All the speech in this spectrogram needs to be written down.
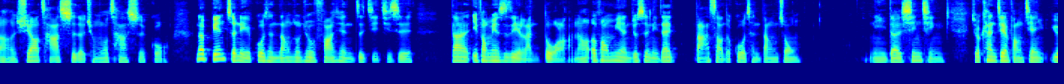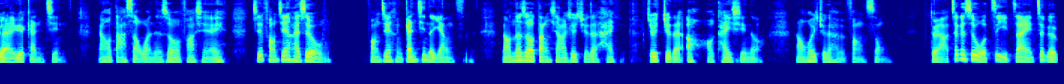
呃需要擦拭的全部都擦拭过。那边整理的过程当中，就发现自己其实，当然一方面是自己懒惰啦，然后二方面就是你在打扫的过程当中。你的心情就看见房间越来越干净，然后打扫完的时候发现，哎，其实房间还是有房间很干净的样子。然后那时候当下就觉得还就会觉得啊，好开心哦，然后会觉得很放松。对啊，这个是我自己在这个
